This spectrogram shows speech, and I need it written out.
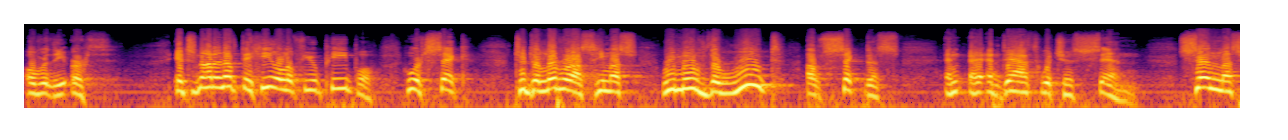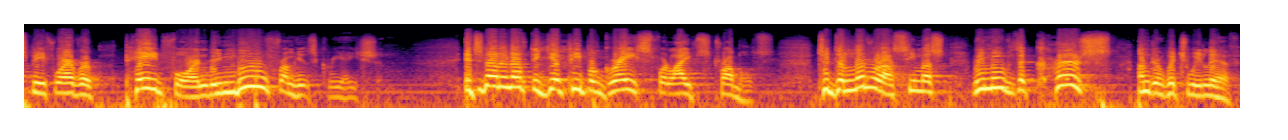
over the earth. It's not enough to heal a few people who are sick. To deliver us, he must remove the root of sickness and, and death, which is sin. Sin must be forever paid for and removed from his creation. It's not enough to give people grace for life's troubles. To deliver us, he must remove the curse under which we live.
